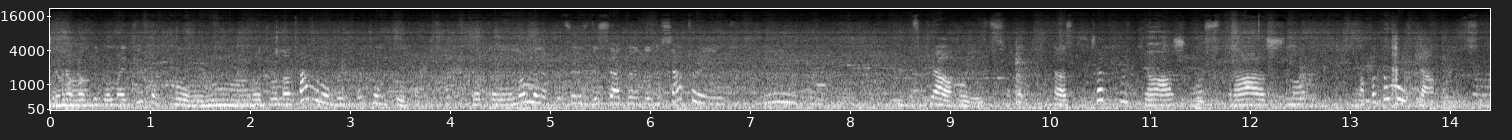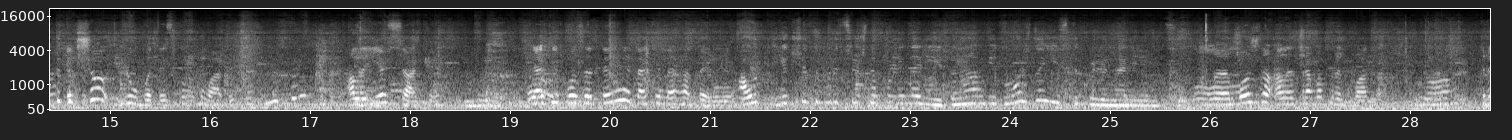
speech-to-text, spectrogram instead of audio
що треба піднімати діток. Ну, от вона там робить, потім тут. Тобто вона в мене працює з 10 до 10 і стягується. Так, спочатку тяжко, страшно, а потім втягується. Якщо любите спілкуватися з людьми, але є всякі. Як і позитивні, так і негативні. А от якщо ти працюєш на кулінарії, то на обід можна їсти кулінарії? Е, Можна, але треба придбати. 30%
